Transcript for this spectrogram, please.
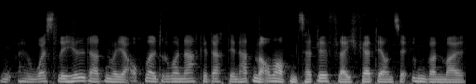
Wesley Hill, da hatten wir ja auch mal drüber nachgedacht, den hatten wir auch mal auf dem Zettel. Vielleicht fährt er uns ja irgendwann mal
